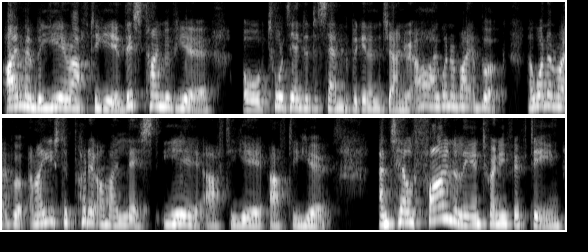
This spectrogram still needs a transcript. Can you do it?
I remember year after year, this time of year, or towards the end of December, beginning of January, oh, I want to write a book. I want to write a book. And I used to put it on my list year after year after year until finally in 2015,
